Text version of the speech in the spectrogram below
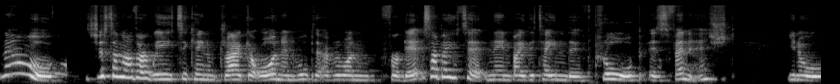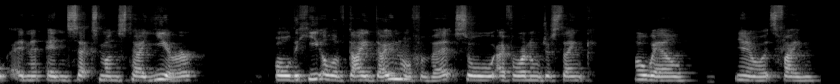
No, it's just another way to kind of drag it on and hope that everyone forgets about it. And then by the time the probe is finished, you know, in in six months to a year, all the heat will have died down off of it. So everyone will just think, oh well, you know, it's fine.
